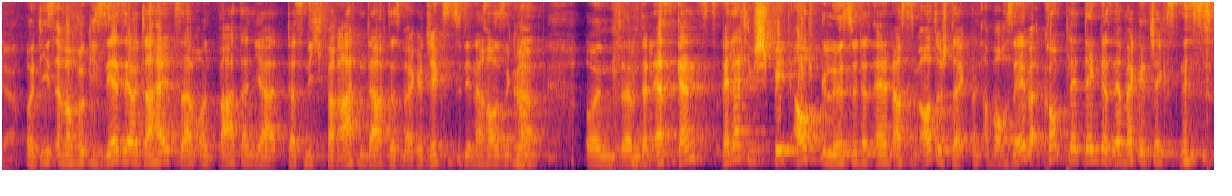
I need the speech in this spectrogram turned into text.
ja. Und die ist einfach wirklich sehr, sehr unterhaltsam und Bart dann ja das nicht verraten darf, dass Michael Jackson zu dir nach Hause kommt. Und ähm, dann erst ganz relativ spät aufgelöst wird, dass er dann aus dem Auto steigt und aber auch selber komplett denkt, dass er Michael Jackson ist.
